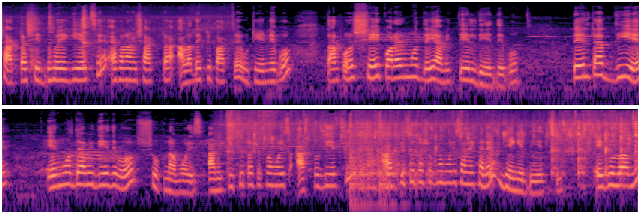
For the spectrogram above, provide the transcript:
শাকটা সিদ্ধ হয়ে গিয়েছে। এখন আমি শাকটা আলাদা একটি পাত্রে উঠিয়ে নেব। তারপর সেই কড়াইয়ের মধ্যেই আমি তেল দিয়ে দেব। তেলটা দিয়ে এর মধ্যে আমি দিয়ে দেব শুকনো মরিচ। আমি কিছুটা শুকনো মরিচ আস্ত দিয়েছি আর কিছুটা শুকনো মরিচ আমি এখানে ভেঙে দিয়েছি। এগুলো আমি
